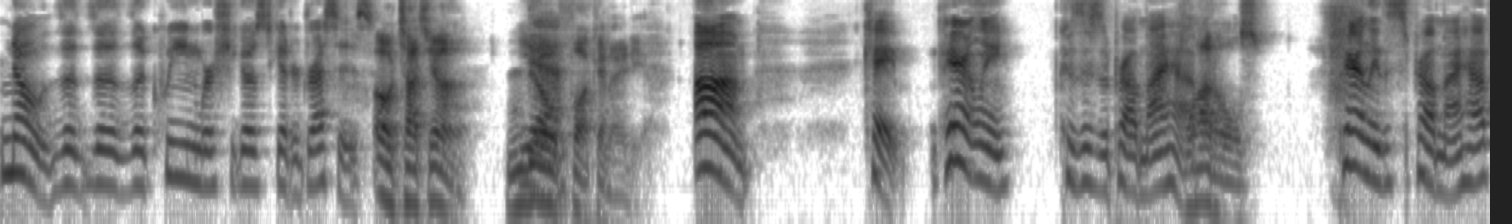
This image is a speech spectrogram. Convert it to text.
no, the the the queen where she goes to get her dresses. Oh, Tatiana, no Yeah. fucking idea. Um. Okay. Apparently, because this is a problem I have. Plot holes. Apparently, this is a problem I have.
